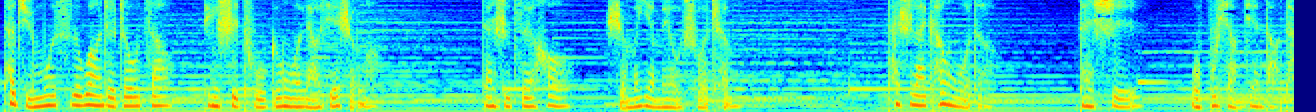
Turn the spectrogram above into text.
他举目四望着周遭，并试图跟我聊些什么，但是最后什么也没有说成。他是来看我的，但是我不想见到他。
